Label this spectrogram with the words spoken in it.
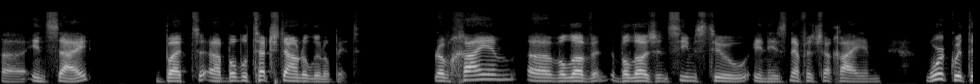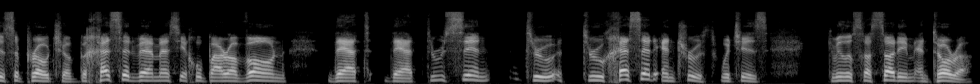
uh, inside but uh, but we'll touch down a little bit. Rav Chaim uh, Volozhin seems to, in his Nefesh HaChaim, work with this approach of bechesed ve'emes baravon, that that through sin, through through chesed and truth, which is Gemilas Chasadim and Torah,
